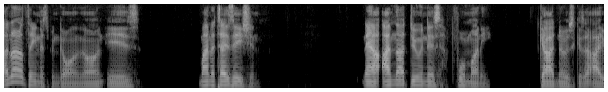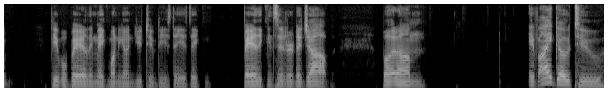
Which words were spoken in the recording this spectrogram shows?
Another thing that's been going on is monetization. Now, I'm not doing this for money. God knows, because I people barely make money on YouTube these days. They can barely consider it a job. But um, if I go to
